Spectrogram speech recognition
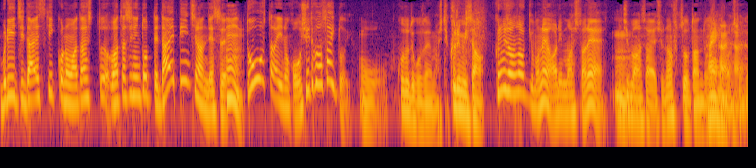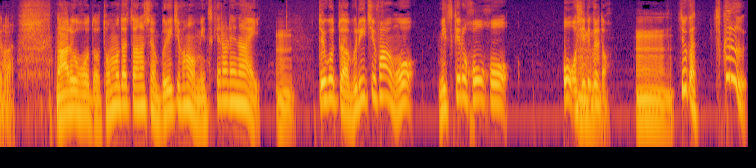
ブリーチ大好きっ子の私と私にとって大ピンチなんです、うん。どうしたらいいのか教えてくださいという。ことでございましてくるみさん。くるみさんさっきもねありましたね、うん。一番最初の普通担当でありましたけど。なるほど。友達と話してもブリーチファンを見つけられない。うん。ということはブリーチファンを見つける方法を教えてくれと、うん。というか作る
